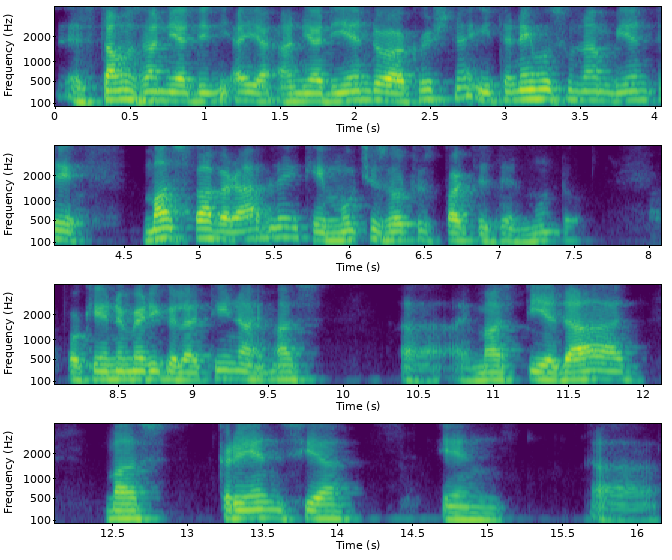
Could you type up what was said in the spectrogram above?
estamos añadiendo a Krishna y tenemos un ambiente más favorable que en muchas otras partes del mundo, porque en América Latina hay más, ah, hay más piedad, más creencia en, ah,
